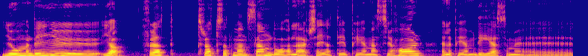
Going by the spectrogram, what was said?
Jo, men det är ju... Ja, för att trots att man sen då har lärt sig att det är PMS jag har, eller PMDS som är...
